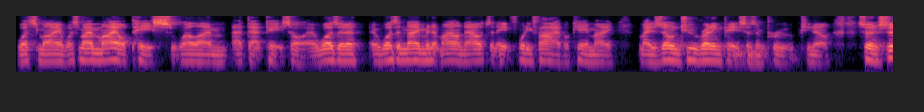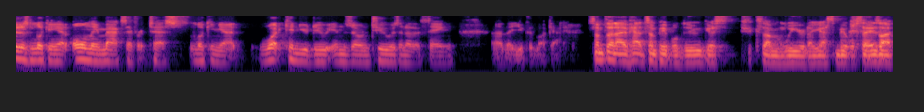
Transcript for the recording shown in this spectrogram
What's my what's my mile pace while I'm at that pace? So it was a it was a nine minute mile. Now it's an eight forty five. Okay, my my zone two running pace has improved. You know, so instead of just looking at only max effort tests, looking at what can you do in zone two is another thing uh, that you could look at. Something I've had some people do, just because I'm weird, I guess some people say is I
